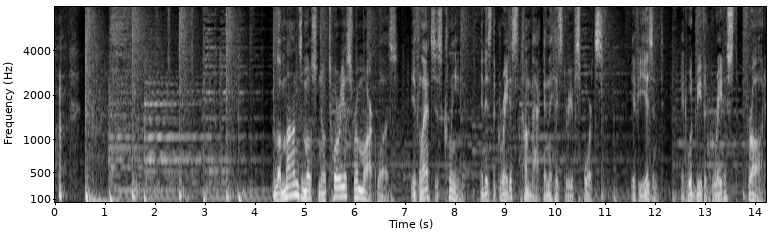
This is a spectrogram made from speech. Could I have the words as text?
LeMond's most notorious remark was If Lance is clean, it is the greatest comeback in the history of sports. If he isn't, it would be the greatest fraud.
